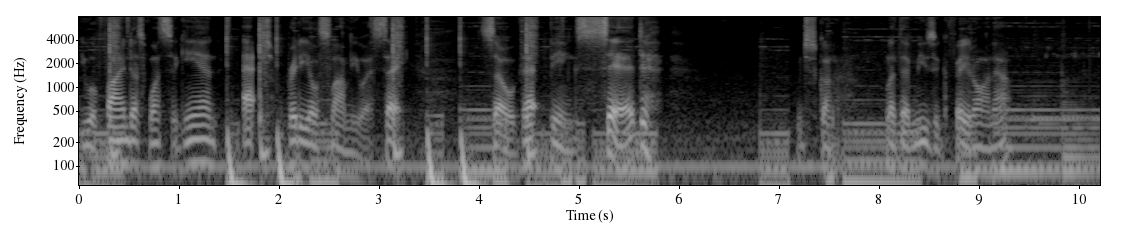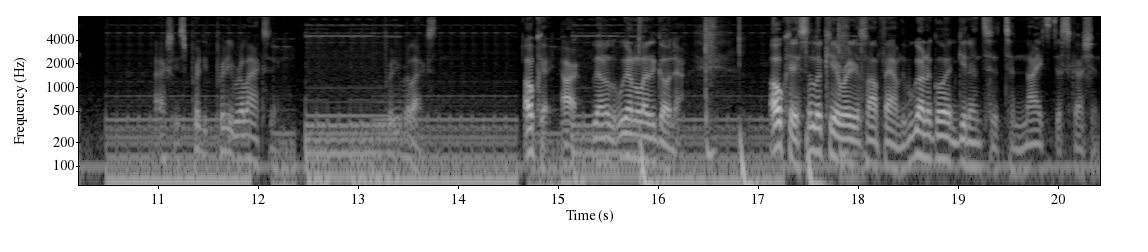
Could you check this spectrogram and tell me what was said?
you will find us once again at Radio Islam USA. So that being said, we're just gonna let that music fade on out. Actually, it's pretty pretty relaxing. Pretty relaxing. Okay, all right, we're gonna, we're gonna let it go now. Okay, so look here, Radio Islam family. We're gonna go ahead and get into tonight's discussion.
